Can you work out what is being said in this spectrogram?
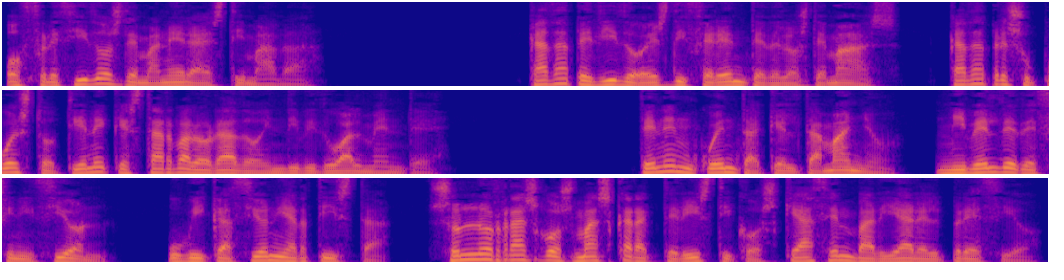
ofrecidos de manera estimada. Cada pedido es diferente de los demás, cada presupuesto tiene que estar valorado individualmente. Ten en cuenta que el tamaño, nivel de definición, ubicación y artista, son los rasgos más característicos que hacen variar el precio,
